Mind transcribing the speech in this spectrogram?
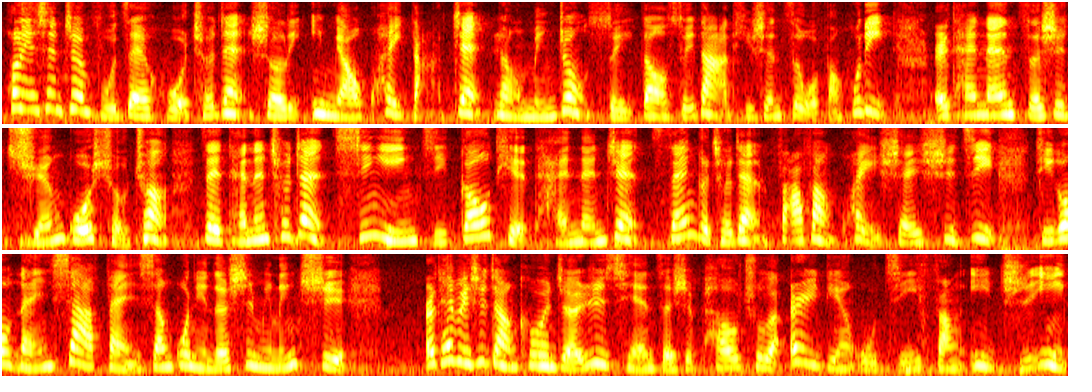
花莲县政府在火车站设立疫苗快打站，让民众随到随打，提升自我防护力。而台南则是全国首创，在台南车站、新营及高铁台南站三个车站发放快筛试剂，提供南下返乡过年的市民领取。而台北市长柯文哲日前则是抛出了二点五级防疫指引，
